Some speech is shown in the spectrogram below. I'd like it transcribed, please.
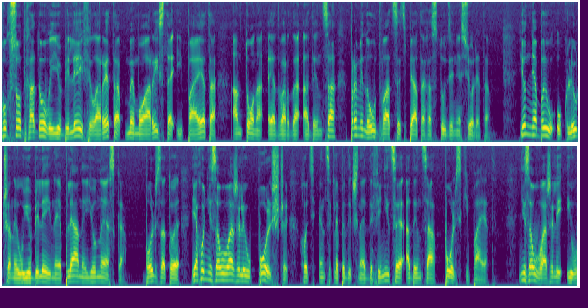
200гадовы юбілей філарэта мемуарыста і паэта Антона Эдварда Адынца прамінуў 25 студзеня сёлета. Ён не быў уключаны ў юбілейныя пляны ЮНЕСКА. Больш затое яго не заўважылі ў Польшчы, хоць энцыклапедычная дэфініцыя адынца польскі паэт. Не заўважылі і ў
